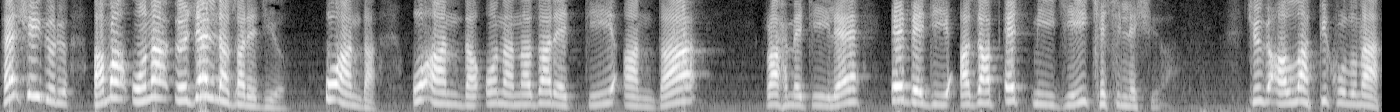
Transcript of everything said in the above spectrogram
Her şeyi görüyor. Ama ona özel nazar ediyor. O anda. O anda ona nazar ettiği anda rahmetiyle ebedi azap etmeyeceği kesinleşiyor. Çünkü Allah bir kuluna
